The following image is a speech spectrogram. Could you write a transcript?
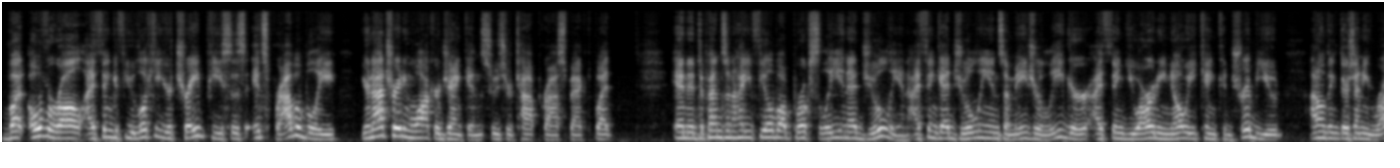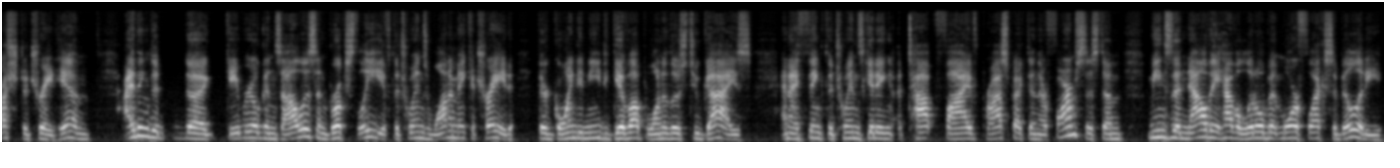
But overall, I think if you look at your trade pieces, it's probably you're not trading Walker Jenkins, who's your top prospect, but and it depends on how you feel about Brooks Lee and Ed Julien. I think Ed Julien's a major leaguer. I think you already know he can contribute. I don't think there's any rush to trade him. I think that the Gabriel Gonzalez and Brooks Lee, if the Twins want to make a trade, they're going to need to give up one of those two guys. And I think the Twins getting a top five prospect in their farm system means that now they have a little bit more flexibility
